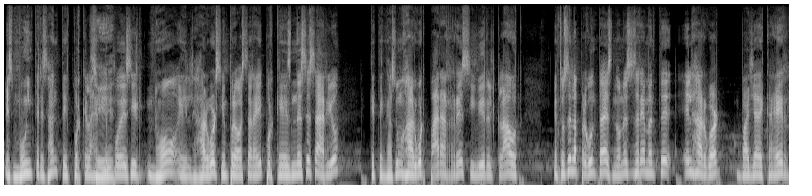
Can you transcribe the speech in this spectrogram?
Es muy interesante porque la Sí. gente puede decir, no, el hardware siempre va a estar ahí porque es necesario que tengas un hardware para recibir el cloud. Entonces la pregunta es, no necesariamente el hardware vaya a decaer.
